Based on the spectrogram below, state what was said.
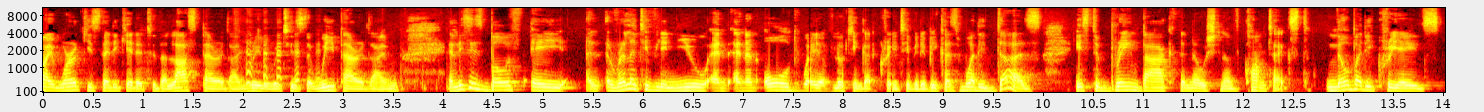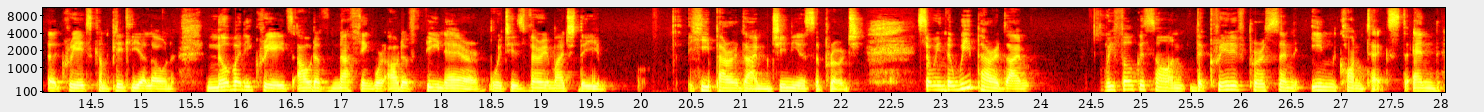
my work is dedicated to the last paradigm, really, which is the we paradigm. And this is both a, a relatively new and, and an old way of looking at creativity because what it does is to bring back the notion of context. Nobody creates uh, creates completely alone. Nobody creates out of nothing or out of thin air, which is very much the he paradigm genius approach. So in the we paradigm, we focus on the creative person in context and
